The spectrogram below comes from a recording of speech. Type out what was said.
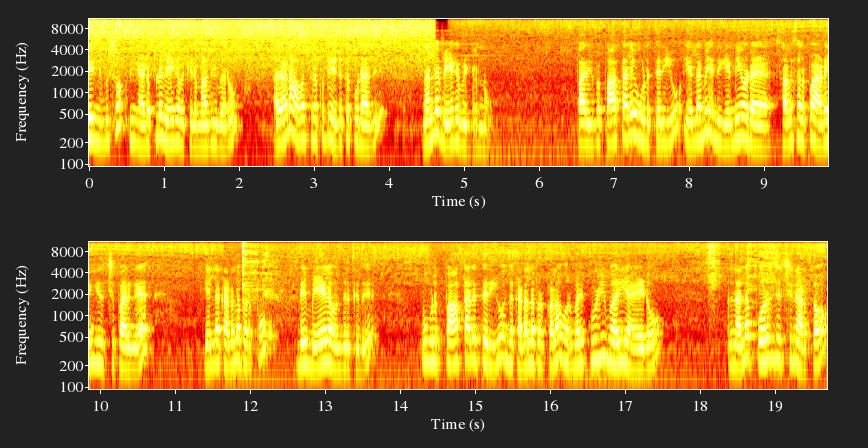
ஏழு நிமிஷம் நீங்கள் அடுப்பில் வேக வைக்கிற மாதிரி வரும். அதனால் அவசரப்பட்டு எடுக்கக்கூடாது. நல்லா வேக விட்டுறணும். பாரு இப்போ பார்த்தாலே உங்களுக்கு தெரியும். எல்லாமே அந்த எண்ணெயோட சலசலப்பாக அடங்கிருச்சு பாருங்கள் எல்லா கடலைப்பருப்பும் அப்படியே மேலே வந்திருக்குது. உங்களுக்கு பார்த்தாலே தெரியும் அந்த கடலைப்பருப்பெல்லாம் ஒரு மாதிரி குழி மாதிரி ஆகிடும் அது நல்லா பொறிஞ்சிருச்சுன்னு அர்த்தம்.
